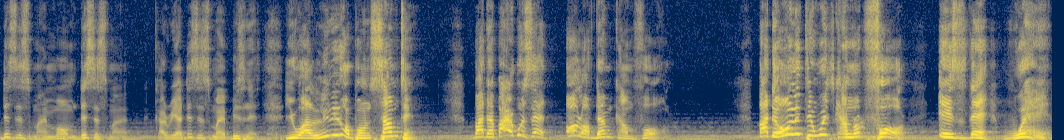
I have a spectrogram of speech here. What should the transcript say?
this is my mom, this is my career, this is my business. You are leaning upon something. But the Bible said all of them can fall. But the only thing which cannot fall is the word.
